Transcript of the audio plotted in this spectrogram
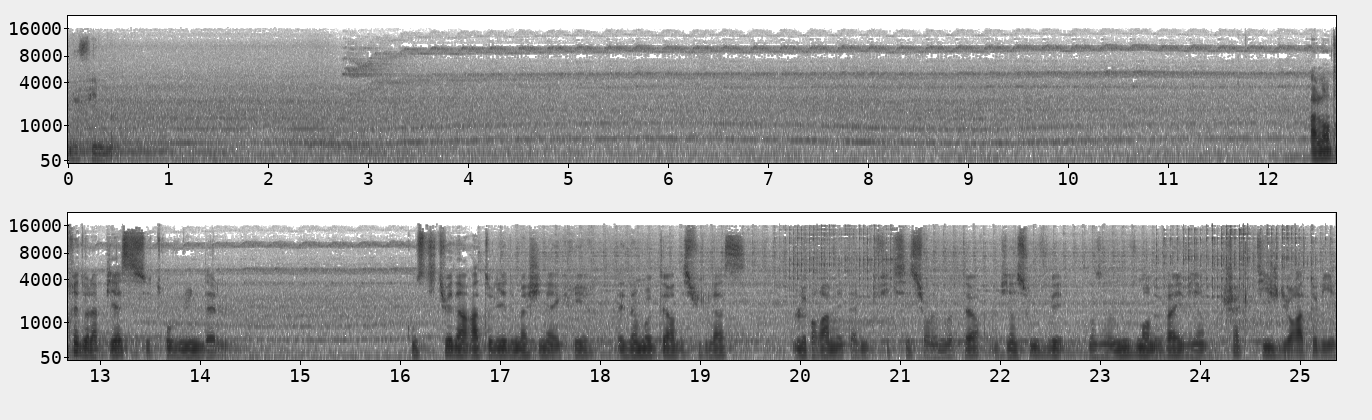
du film. À l'entrée de la pièce se trouve l'une d'elles. Constituée d'un râtelier de machines à écrire et d'un moteur d'essuie-glace, le bras métallique fixé sur le moteur vient soulever dans un mouvement de va-et-vient chaque tige du râtelier.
